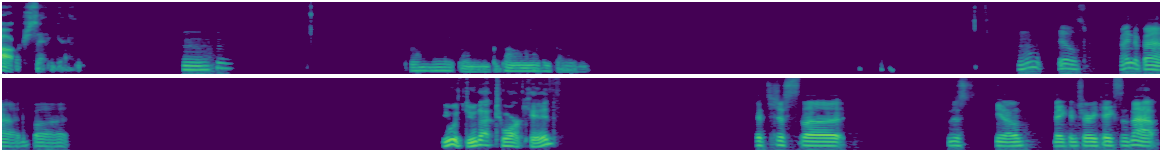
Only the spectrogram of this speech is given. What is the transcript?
Our Sengen. hmm Boom. Mm, feels kind of bad, but You would do that to our kid? it's just the just you know making sure he takes his nap.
